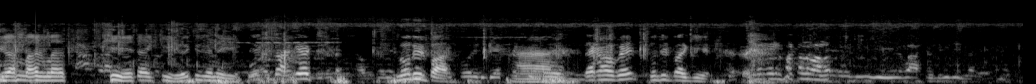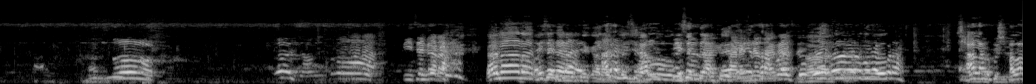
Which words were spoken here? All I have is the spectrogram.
গ্রাম বাংলার কি এটা কি জানে টার্গেট নদীর পার হ্যাঁ দেখা হবে নদীর পার গিয়ে না না পিছে কারা পিছে শালা শালা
